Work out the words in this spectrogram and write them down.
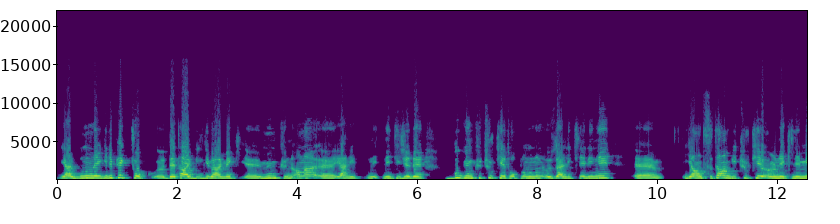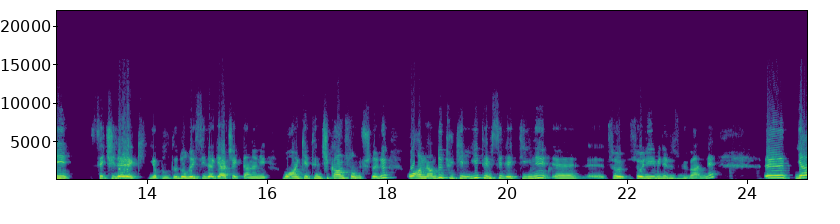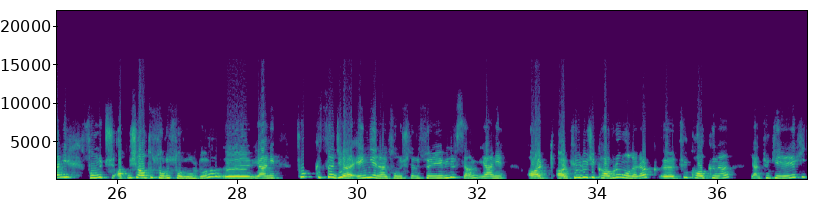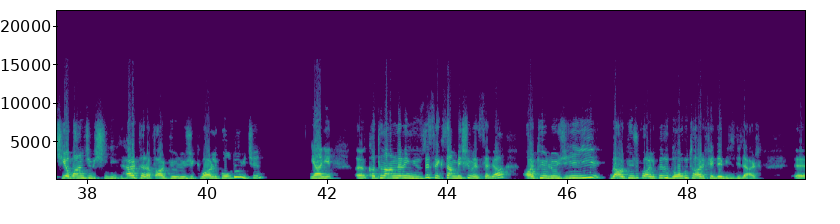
Yani bununla ilgili pek çok detay bilgi vermek mümkün ama yani neticede bugünkü Türkiye toplumunun özelliklerini yansıtan bir Türkiye örneklemi seçilerek yapıldı. Dolayısıyla gerçekten hani bu anketin çıkan sonuçları o anlamda Türkiye'yi temsil ettiğini e, e, söyleyebiliriz güvenle. E, yani sonuç 66 soru soruldu. E, yani çok kısaca en genel sonuçları söyleyebilirsem yani ar arkeoloji kavram olarak e, Türk halkına yani Türkiye'ye hiç yabancı bir şey değil. Her taraf arkeolojik varlık olduğu için yani katılanların yüzde 85'i mesela arkeolojiyi ve arkeolojik varlıkları doğru tarif edebildiler. E,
